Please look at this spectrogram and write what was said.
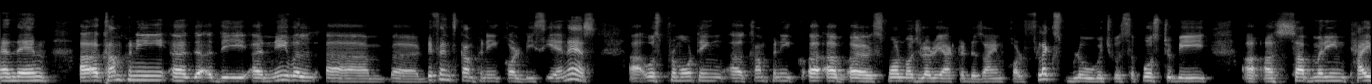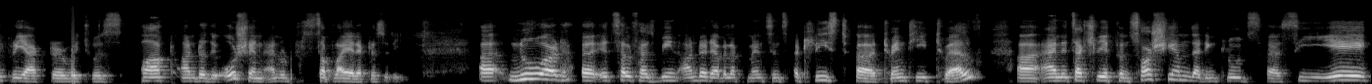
And then a company, uh, the, the uh, naval um, uh, defense company called DCNS uh, was promoting a company, a, small modular reactor design called FlexBlue, which was supposed to be a, a submarine type reactor, which was parked under the ocean and would supply electricity. Uh, NUARD uh, itself has been under development since at least uh, 2012, uh, and it's actually a consortium that includes CEA, uh,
